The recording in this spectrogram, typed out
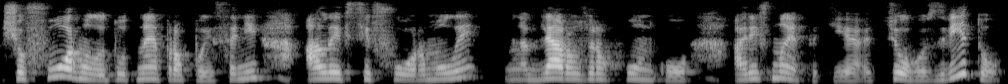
що формули тут не прописані, але всі формули для розрахунку арифметики цього звіту,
